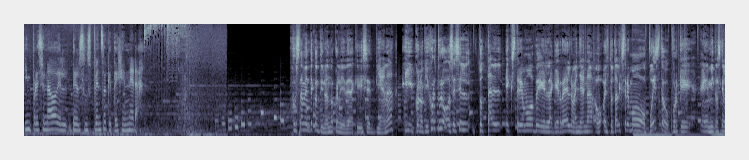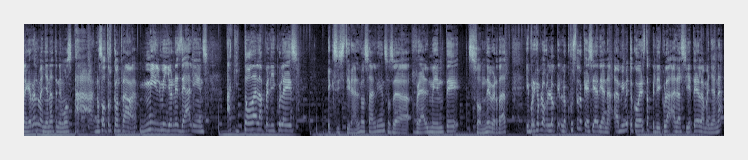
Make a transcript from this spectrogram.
impresionado del, del suspenso que te genera. Justamente continuando con la idea que dice Diana y con lo que dijo Arturo, o sea, es el total extremo de la guerra del mañana o el total extremo opuesto, porque eh, mientras que en la guerra del mañana tenemos a nosotros contra mil millones de aliens, aquí toda la película es ¿Existirán los aliens? O sea, ¿realmente son de verdad? Y por ejemplo, lo que, justo lo que decía Diana, a mí me tocó ver esta película a las 7 de la mañana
